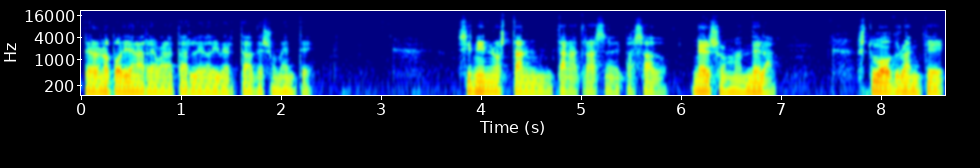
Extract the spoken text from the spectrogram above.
pero no podían arrebatarle la libertad de su mente. Sin irnos tan, tan atrás en el pasado, Nelson Mandela estuvo durante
